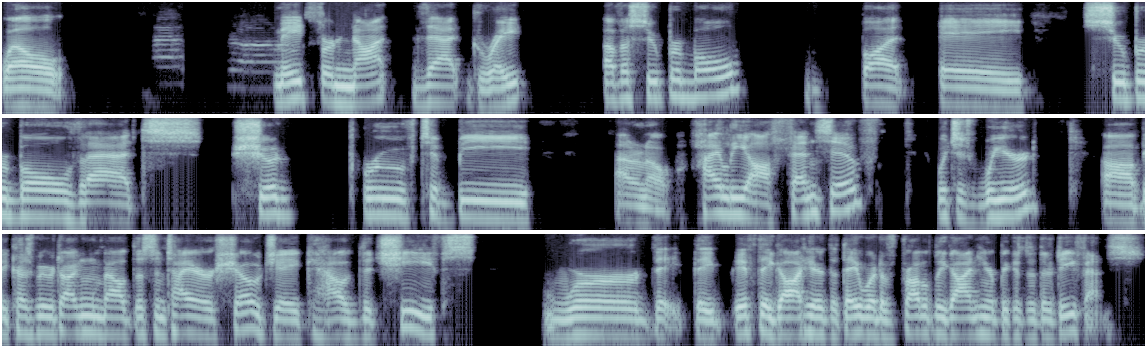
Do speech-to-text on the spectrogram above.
well made for not that great of a Super Bowl, but a Super Bowl that should prove to be, I don't know, highly offensive, which is weird uh, because we were talking about this entire show, Jake, how the Chiefs were they they if they got here that they would have probably gotten here because of their defense.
